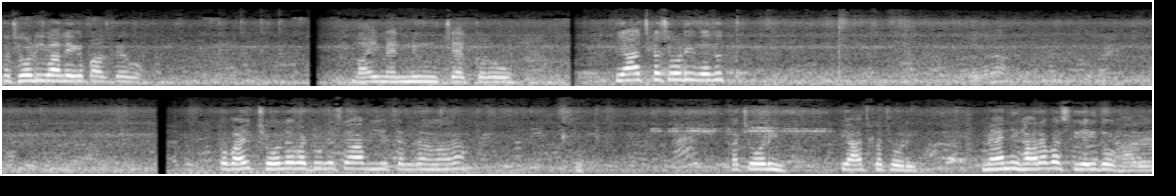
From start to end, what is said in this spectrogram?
कचौड़ी वाले के पास देखो भाई मेन्यू चेक करो। प्याज कचौड़ी दे दो। तो भाई, छोले भटूरे से आप ये चल रहा है हमारा। कचौड़ी, प्याज कचौड़ी। मैं नहीं खा रहा, बस यही दो खा रहे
